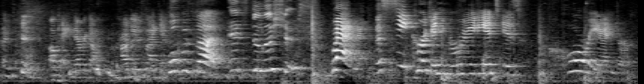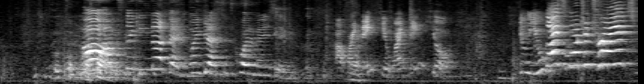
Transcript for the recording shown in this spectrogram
okay, there we go. How do you like it? What was that? It's delicious. Well, the secret ingredient is coriander. oh, I was thinking nutmeg, but yes, it's quite amazing. Oh, I thank you. I thank you. Do you guys want to try it?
